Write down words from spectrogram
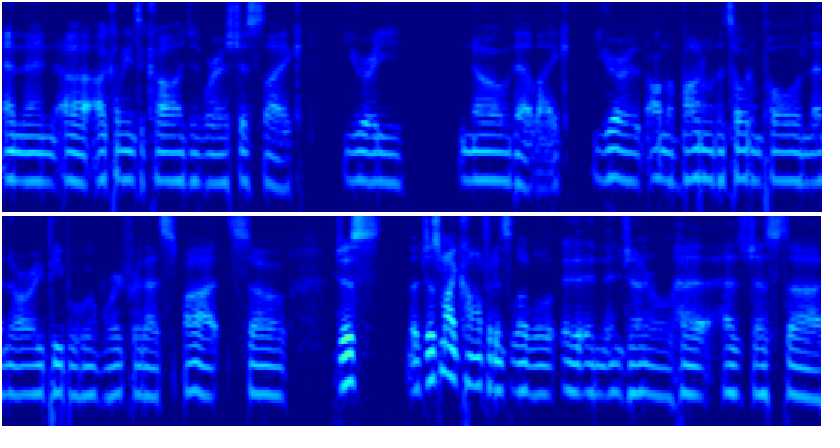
and then uh, uh, coming into college where it's just like you already know that like you're on the bottom of the totem pole, and then there are already people who have worked for that spot. So just uh, just my confidence level in in general ha- has just uh,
